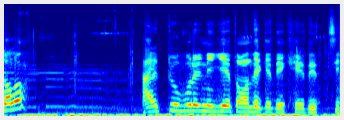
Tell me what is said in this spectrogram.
চলো আর একটু উপরে নিয়ে গিয়ে তোমাদেরকে দেখিয়ে দিচ্ছি।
